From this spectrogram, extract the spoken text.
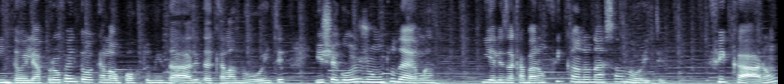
então ele aproveitou aquela oportunidade daquela noite e chegou junto dela. E eles acabaram ficando nessa noite. Ficaram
